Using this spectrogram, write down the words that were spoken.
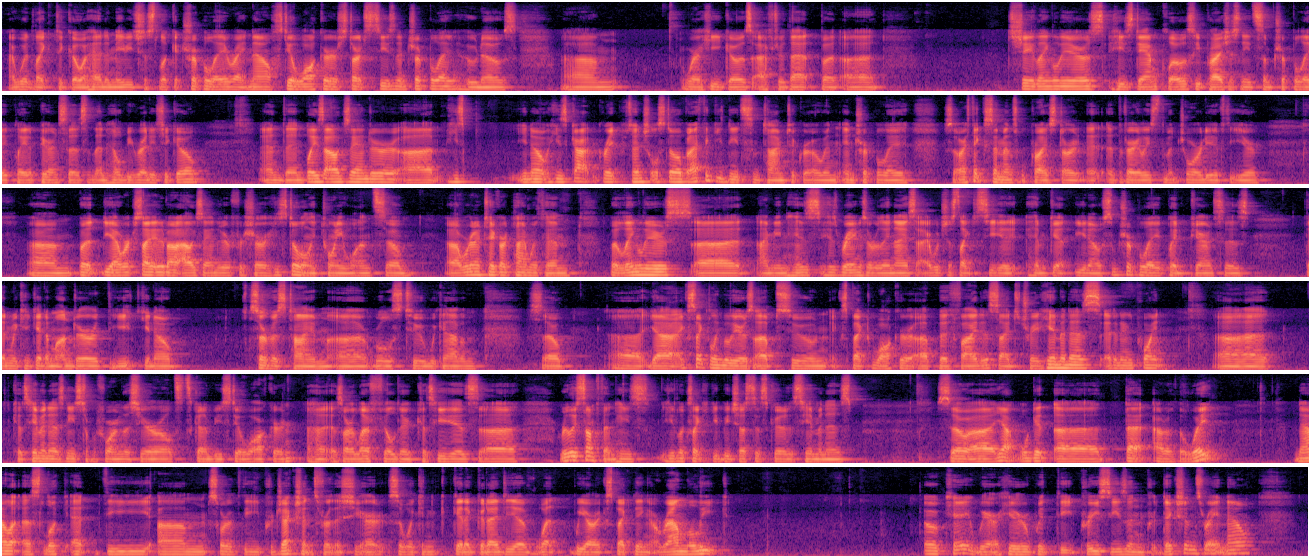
I would like to go ahead and maybe just look at AAA right now. Steele Walker starts season in AAA. Who knows um, where he goes after that? But uh, Shea Langeliers, he's damn close. He probably just needs some AAA plate appearances, and then he'll be ready to go. And then Blaze Alexander, uh, he's you know he's got great potential still, but I think he needs some time to grow in, in AAA. So I think Simmons will probably start at, at the very least the majority of the year. Um, but yeah, we're excited about Alexander for sure. He's still only 21, so uh, we're gonna take our time with him. But Langeliers, uh, I mean, his his ratings are really nice. I would just like to see him get you know some AAA plate appearances. Then we could get him under the you know service time uh, rules too. We can have him. So uh, yeah, I expect Langeliers up soon. Expect Walker up if I decide to trade Jimenez at any point. Uh, because Jimenez needs to perform this year, or else it's going to be Steele Walker uh, as our left fielder because he is uh, really something. He's he looks like he could be just as good as Jimenez. So uh, yeah, we'll get uh, that out of the way. Now let us look at the um, sort of the projections for this year, so we can get a good idea of what we are expecting around the league. Okay, we are here with the preseason predictions right now.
